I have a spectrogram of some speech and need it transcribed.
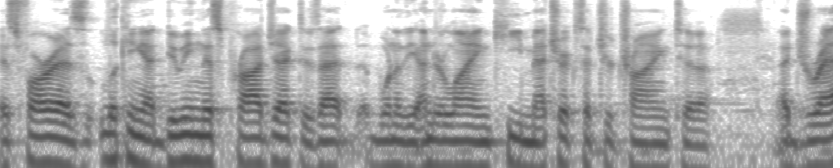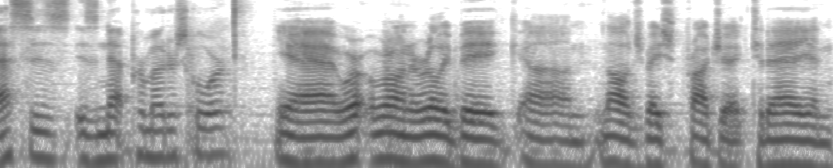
as far as looking at doing this project? Is that one of the underlying key metrics that you're trying to address? Is is net promoter score? Yeah, we're, we're on a really big um, knowledge based project today, and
